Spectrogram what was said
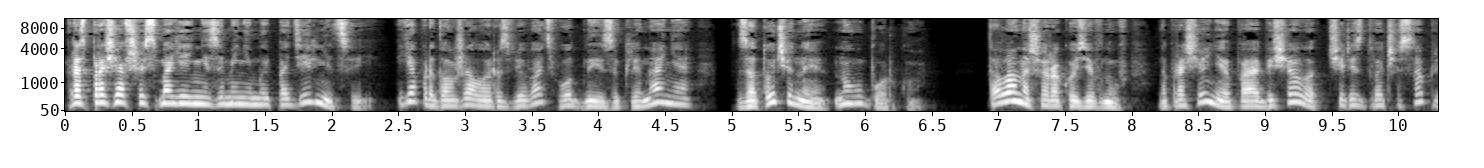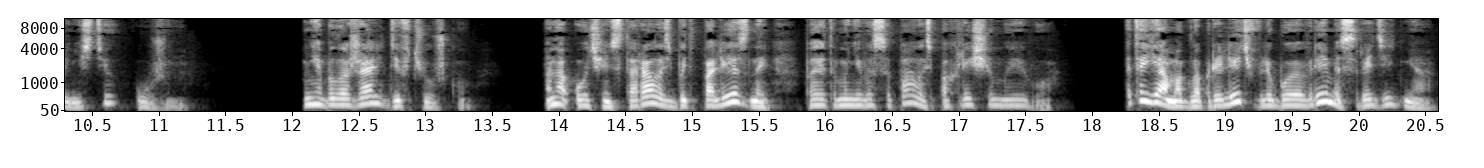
Распрощавшись с моей незаменимой подельницей, я продолжала развивать водные заклинания, заточенные на уборку. Талана, широко зевнув, на прощание пообещала через два часа принести ужин. Мне было жаль девчушку. Она очень старалась быть полезной, поэтому не высыпалась похлеще моего. Это я могла прилечь в любое время среди дня,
